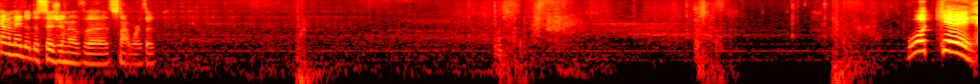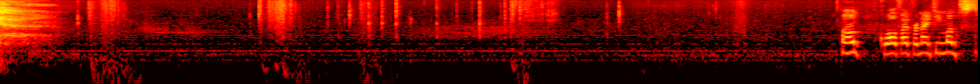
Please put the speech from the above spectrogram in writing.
kind of made a decision of uh, it's not worth it. Okay. Pump qualified for 19 months.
